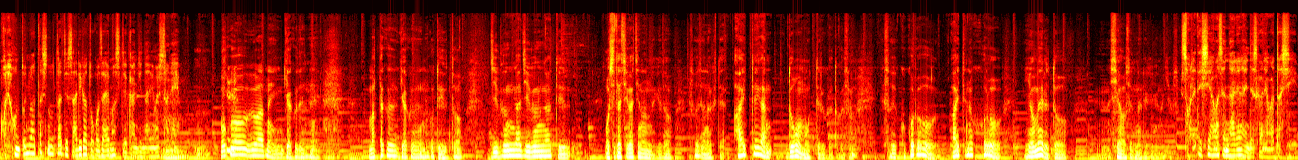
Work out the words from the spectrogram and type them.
これ本当に私の歌です。ありがとうございますっていう感じになりましたね。うん。僕はね逆でね全く逆なこと言うと自分が自分がっていう押し出しがちなんだけどそうじゃなくて相手がどう思ってるかとかさ、そういう心を相手の心を読めると幸せになれるような気がする。それで幸せになれないんですかね私。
